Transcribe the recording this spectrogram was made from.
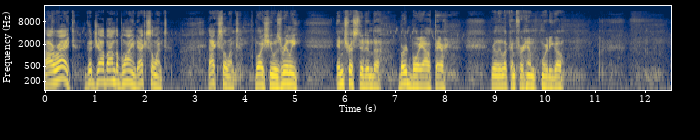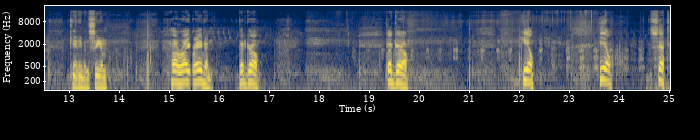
All right. Good job on the blind. Excellent. Excellent. Boy, she was really interested in the bird boy out there. Really looking for him. Where'd he go? Can't even see him. All right, Raven. Good girl. Good girl. Heel. Heel. Sit.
